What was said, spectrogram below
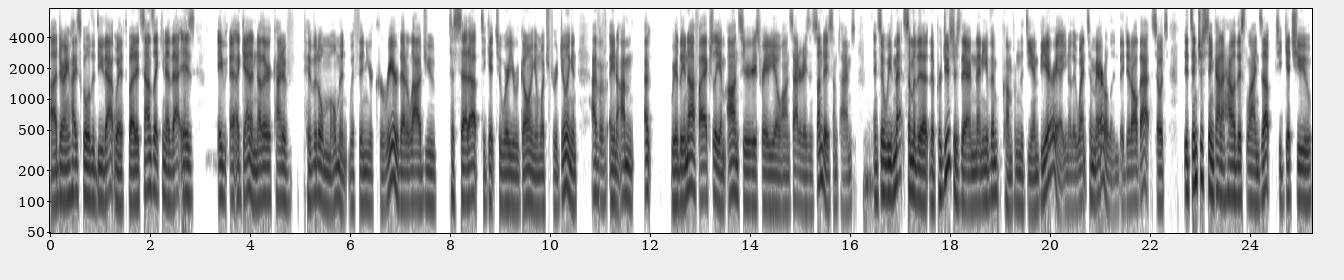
uh, during high school to do that with. But it sounds like, you know, that is, a, again, another kind of pivotal moment within your career that allowed you to set up to get to where you were going and what you were doing. And I've, you know, I'm, I, weirdly enough, I actually am on Sirius Radio on Saturdays and Sundays sometimes. And so we've met some of the the producers there, and many of them come from the DMV area. You know, they went to Maryland, they did all that. So it's it's interesting kind of how this lines up to get you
